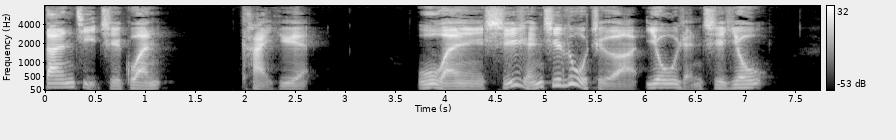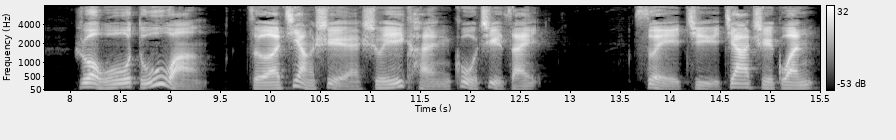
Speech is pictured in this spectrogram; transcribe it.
单骑之官。凯曰：“吾闻食人之禄者，忧人之忧。若无独往，则将士谁肯固志哉？”遂举家之官。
